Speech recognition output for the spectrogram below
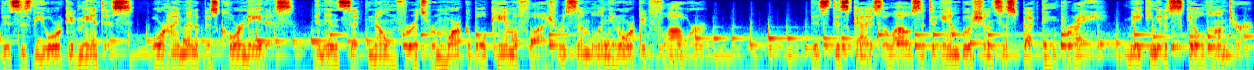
This is the orchid mantis, or Hymenopus coronatus, an insect known for its remarkable camouflage resembling an orchid flower. This disguise allows it to ambush unsuspecting prey, making it a skilled hunter.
